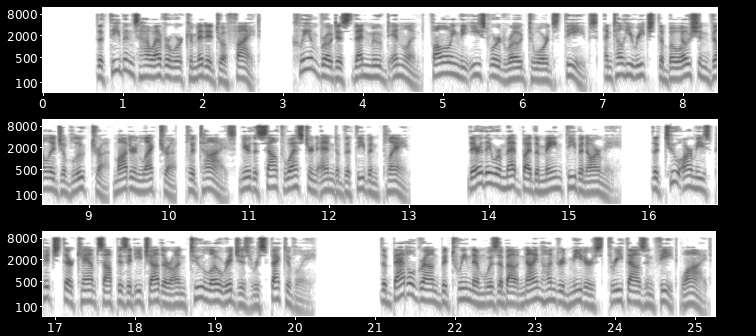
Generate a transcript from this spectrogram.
The Thebans however were committed to a fight. Cleombrotus then moved inland, following the eastward road towards Thebes, until he reached the Boeotian village of Leuctra modern Lectra, Plataea near the southwestern end of the Theban plain. There they were met by the main Theban army. The two armies pitched their camps opposite each other on two low ridges respectively. The battleground between them was about 900 metres 3,000 feet wide.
